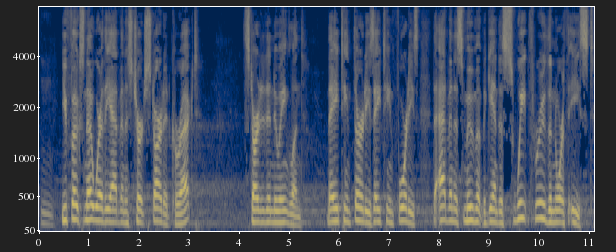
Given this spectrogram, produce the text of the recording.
Hmm. You folks know where the Adventist church started, correct? Started in New England. In the 1830s, 1840s, the Adventist movement began to sweep through the Northeast.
